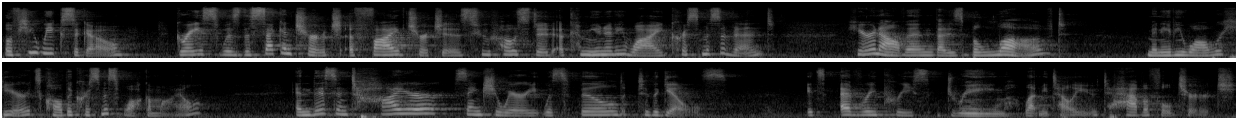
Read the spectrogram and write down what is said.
Well, a few weeks ago, Grace was the second church of five churches who hosted a community wide Christmas event here in Alvin that is beloved. Many of you all were here. It's called the Christmas Walk a Mile. And this entire sanctuary was filled to the gills. It's every priest's dream, let me tell you, to have a full church.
